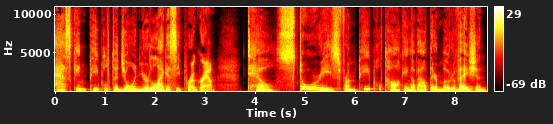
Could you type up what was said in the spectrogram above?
asking people to join your legacy program, tell stories from people talking about their motivation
